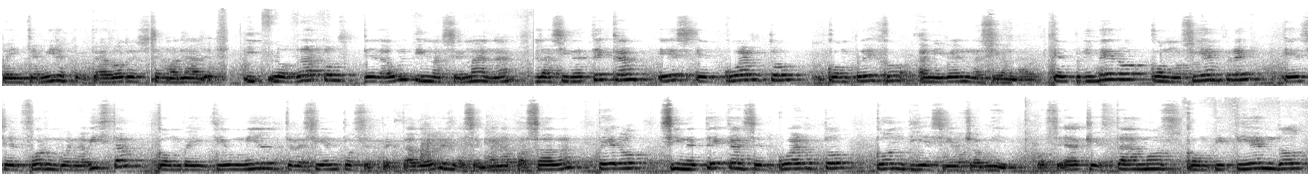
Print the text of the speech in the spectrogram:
20.000 espectadores semanales. Y los datos de la última semana, la Cineteca es el cuarto complejo a nivel nacional. El primero, como siempre, es el Fórum Buenavista con 21.300 espectadores la semana pasada, pero Cineteca es el cuarto con 18.000. O sea que estamos compitiendo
